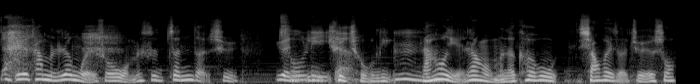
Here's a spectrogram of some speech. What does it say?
因为他们认为说我们是真的去愿意去处理，嗯，然后也让我们的客户消费者觉得说。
